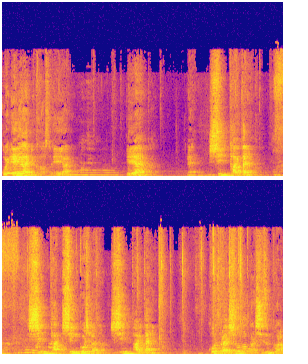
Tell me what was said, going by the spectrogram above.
これ AI に関する AI AI にか。ね。新タイタニック。新タ新ゴジラじゃない新タイタニック。こいつら一緒になったら沈むから。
